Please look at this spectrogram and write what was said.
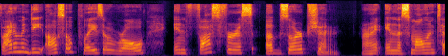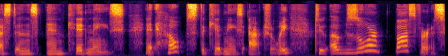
Vitamin D also plays a role in phosphorus absorption, all right, in the small intestines and kidneys. It helps the kidneys actually to absorb phosphorus.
